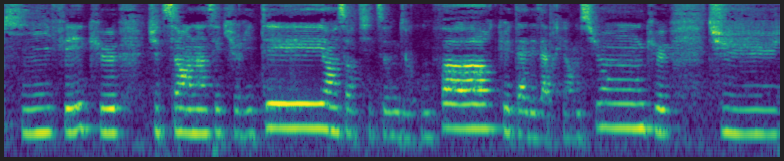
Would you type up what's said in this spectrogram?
qui fait que tu te sens en insécurité, en sortie de zone de confort, que tu as des appréhensions, que tu,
